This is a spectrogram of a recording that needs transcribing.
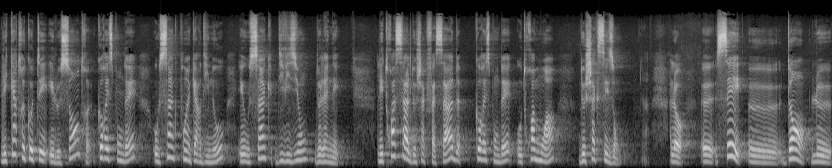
Les quatre côtés et le centre correspondaient aux cinq points cardinaux et aux cinq divisions de l'année. Les trois salles de chaque façade correspondaient aux trois mois de chaque saison. Alors, euh, c'est euh, dans le.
